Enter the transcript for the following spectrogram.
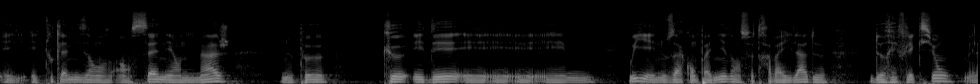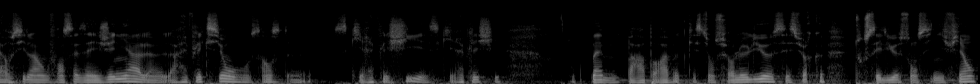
et, toute la mise en, scène et en image ne peut que aider et, oui, et nous accompagner dans ce travail-là de, réflexion. Mais là aussi, la langue française est géniale, la réflexion au sens de ce qui réfléchit et ce qui réfléchit. Même par rapport à votre question sur le lieu, c'est sûr que tous ces lieux sont signifiants,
